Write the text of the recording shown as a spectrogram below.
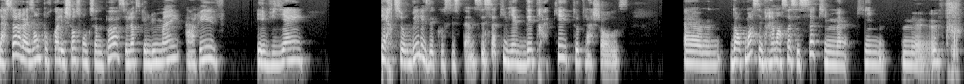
La seule raison pourquoi les choses fonctionnent pas, c'est lorsque l'humain arrive et vient perturber les écosystèmes. C'est ça qui vient détraquer toute la chose. Euh, donc moi, c'est vraiment ça. C'est ça qui me qui me pff,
